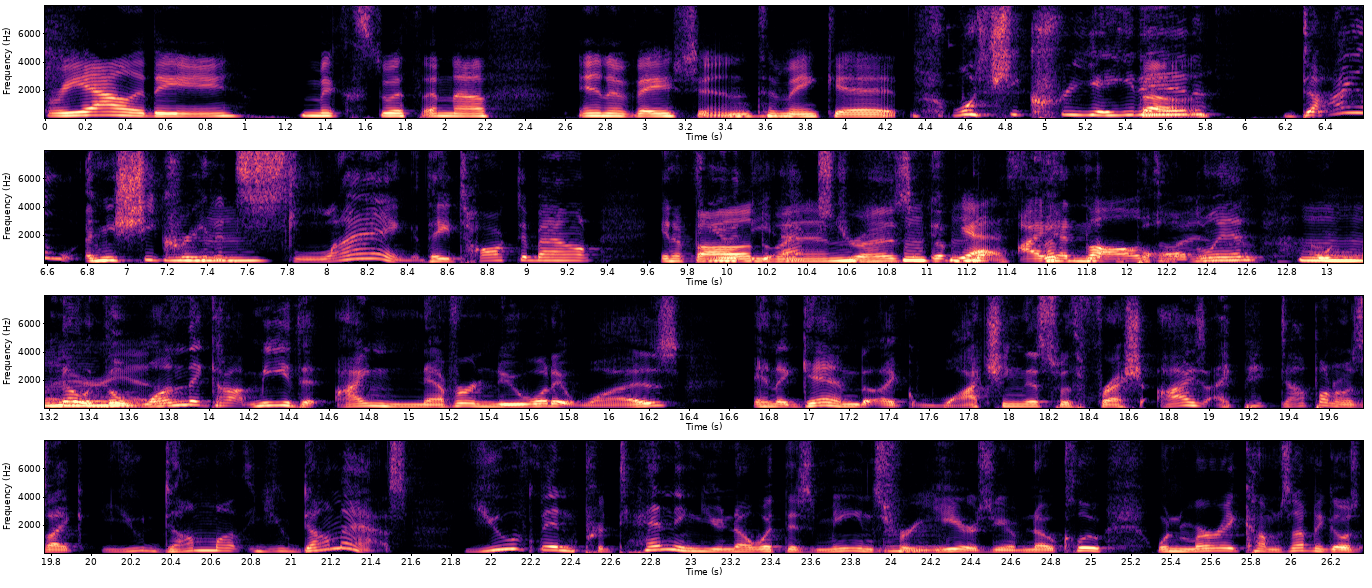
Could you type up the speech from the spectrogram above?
reality mixed with enough innovation to make it. Well, she created Both. dial. I mean, she created Mhm. slang. They talked about in a few of the extras. uh, Yes, I had Baldwin Baldwin. was Well, No, the one that got me that I never knew what it was. And again, like watching this with fresh eyes, I picked up on. it. I was like, "You dumb, mo- you dumbass! You've been pretending you know what this means for Mm-hmm. years. You have no clue." When Murray comes up, he goes,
